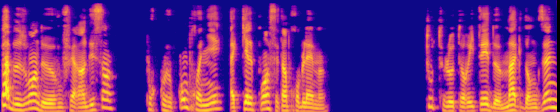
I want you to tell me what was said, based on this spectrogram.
Pas besoin de vous faire un dessin pour que vous compreniez à quel point c'est un problème. Toute l'autorité de Mac Dongzeng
